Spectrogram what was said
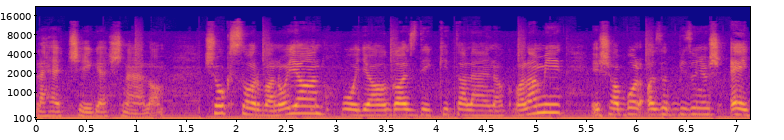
lehetséges nálam. Sokszor van olyan, hogy a gazdik kitalálnak valamit, és abból az a bizonyos egy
